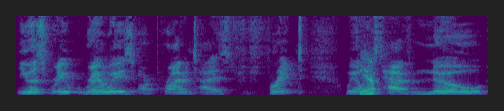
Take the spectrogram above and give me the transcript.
U.S. Ra- railways are privatized freight. We almost yeah. have no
